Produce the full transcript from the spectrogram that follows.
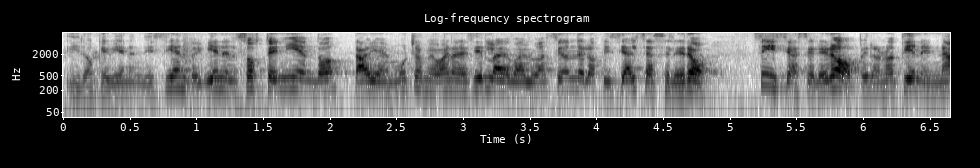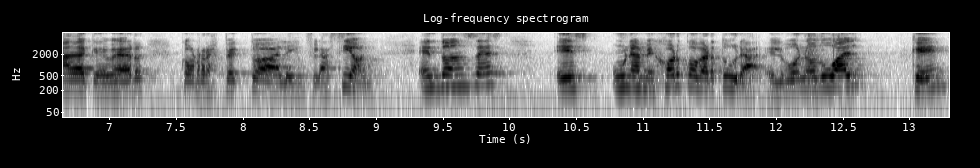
y lo que vienen diciendo y vienen sosteniendo, está bien, muchos me van a decir la devaluación del oficial se aceleró. Sí, se aceleró, pero no tiene nada que ver con respecto a la inflación. Entonces, es una mejor cobertura el bono dual que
